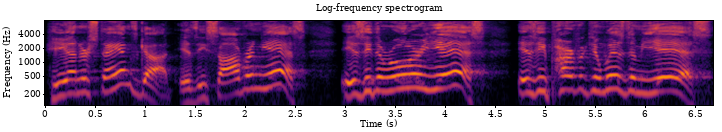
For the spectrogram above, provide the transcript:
he understands God. Is he sovereign? Yes. Is he the ruler? Yes. Is he perfect in wisdom? Yes.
